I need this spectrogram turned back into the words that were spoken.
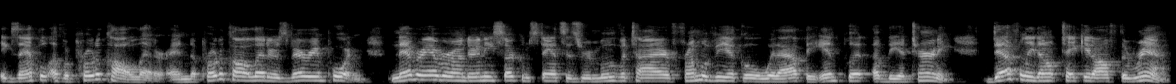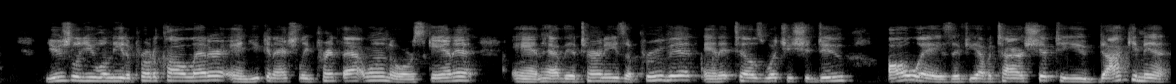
example of a protocol letter, and the protocol letter is very important. Never, ever, under any circumstances, remove a tire from a vehicle without the input of the attorney. Definitely don't take it off the rim. Usually, you will need a protocol letter, and you can actually print that one or scan it and have the attorneys approve it, and it tells what you should do. Always, if you have a tire shipped to you, document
